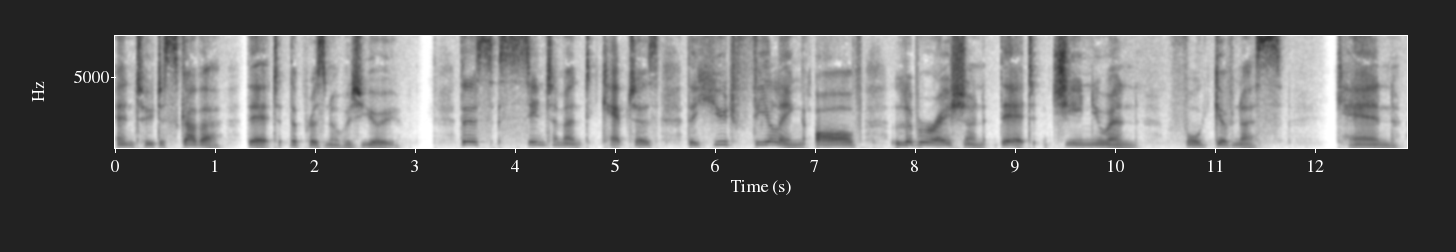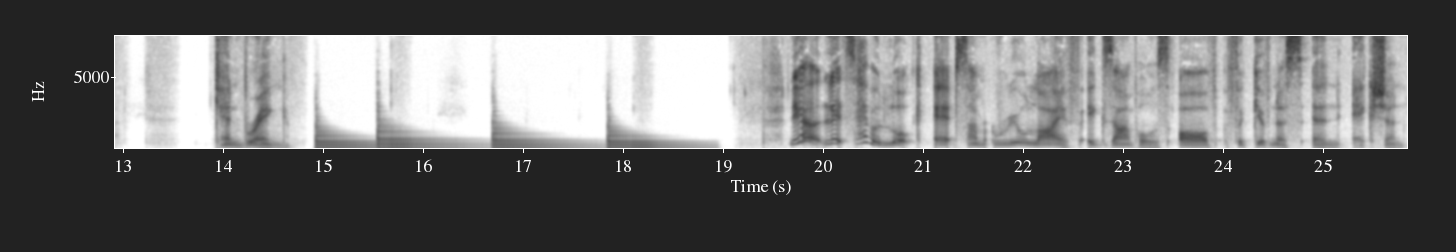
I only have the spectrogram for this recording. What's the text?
and to discover that the prisoner was you. This sentiment captures the huge feeling of liberation that genuine forgiveness can can bring. Now, let's have a look at some real life examples of forgiveness in action.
